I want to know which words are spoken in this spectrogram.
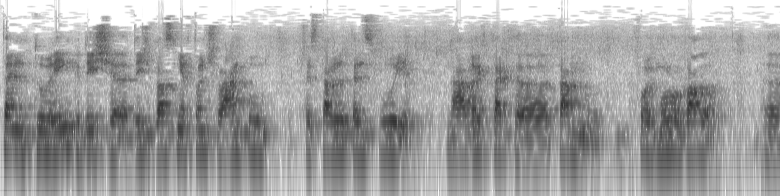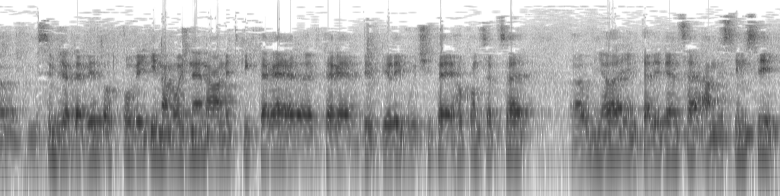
Ten Turing, když, když vlastně v tom článku představil ten svůj návrh, tak tam formuloval, myslím, že devět odpovědí na možné námitky, které, které by byly vůči té jeho koncepce uh, umělé inteligence a myslím si,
